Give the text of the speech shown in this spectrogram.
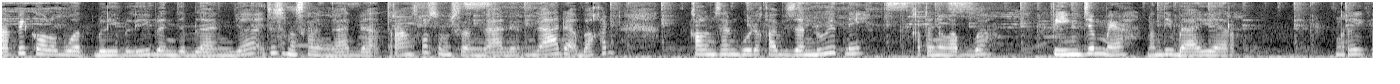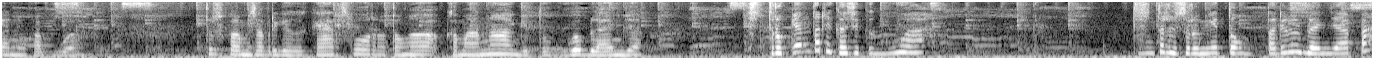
tapi kalau buat beli-beli belanja-belanja itu sama sekali nggak ada. Transport sama sekali nggak ada nggak ada. Bahkan kalau misalnya gue udah kehabisan duit nih kata nyokap gue pinjem ya nanti bayar. Ngeri kan nyokap gue terus kalau misalnya pergi ke Carrefour atau nggak ke mana gitu gue belanja. Struknya ntar dikasih ke gua. Terus ntar disuruh ngitung tadi lu belanja apa?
